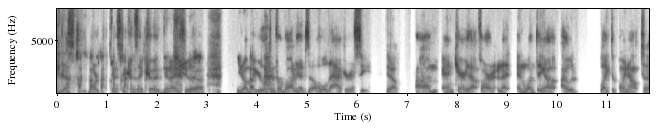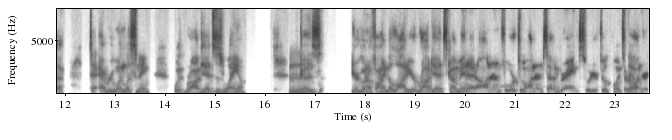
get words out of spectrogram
Just more just because I could than I should. Yeah. You know, but you're looking for broadheads that hold accuracy. Yeah. Um, and carry that far. And I, and one thing I, I would like to point out to to everyone listening with broadheads is weigh them. Because mm-hmm you're going to find a lot of your broadheads come in at 104 to 107 grains where your field points are yep. 100.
